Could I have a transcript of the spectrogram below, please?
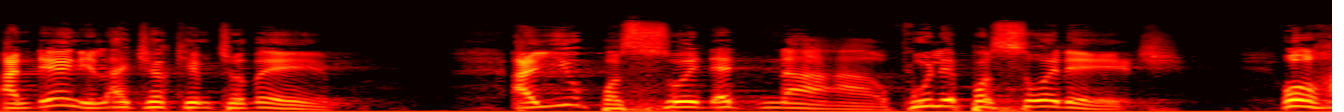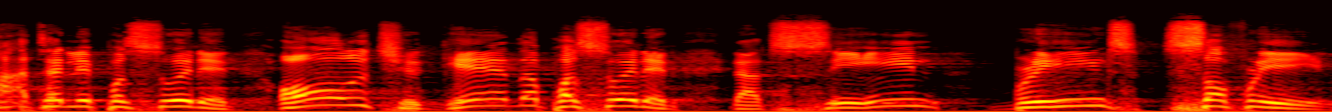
And then Elijah came to them are you persuaded now? Fully persuaded? Wholeheartedly persuaded? Altogether persuaded that sin brings suffering?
